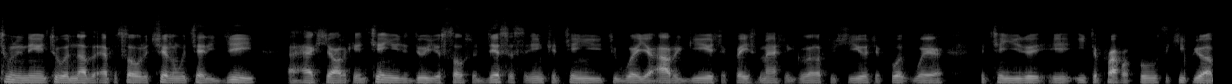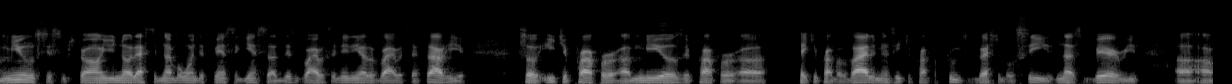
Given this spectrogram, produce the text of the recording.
tuning in to another episode of Chilling with Teddy G. I ask y'all to continue to do your social distancing, continue to wear your outer gears, your face mask, your gloves, your shields, your footwear. Continue to eat the proper foods to keep your immune system strong. You know that's the number one defense against uh, this virus and any other virus that's out here. So eat your proper uh, meals, your proper uh, take your proper vitamins, eat your proper fruits, vegetables, seeds, nuts, berries, uh, uh,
